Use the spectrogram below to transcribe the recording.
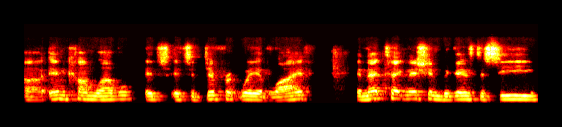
uh, income level. It's it's a different way of life, and that technician begins to see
